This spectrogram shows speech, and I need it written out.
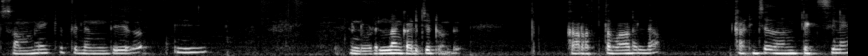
സമ്മേക്കത്തിൽ എന്ത് ചെയ്ത? ഇവിടെ എല്ലാം കടിച്ചിട്ടുണ്ട്. കറുത്ത പാടെല്ലാം കടിച്ചതാണ് ടിക്സിനെ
